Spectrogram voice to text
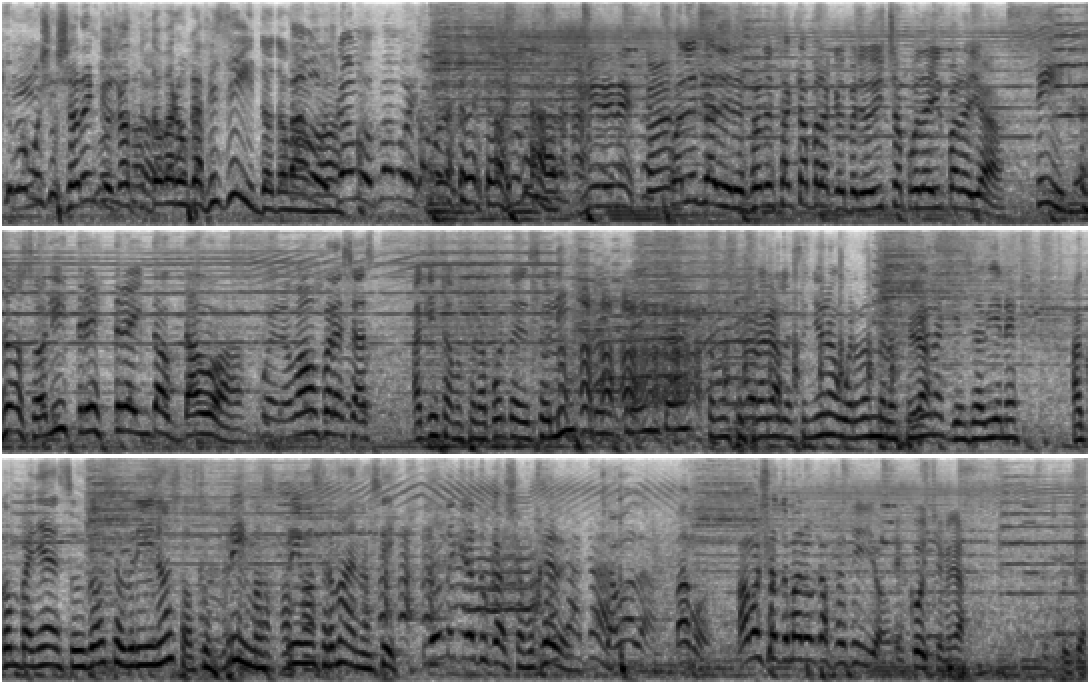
¿Qué vamos a hacer en qué A casa? tomar un cafecito, tomamos. Vamos, vamos, vamos. Miren esto, ¿eh? ¿Cuál es la dirección exacta para que el periodista pueda ir para allá? Sí, no, Solís 330, octavo A. Bueno, vamos para allá. Aquí estamos en la puerta de Solís 330. Estamos esperando a la señora, guardando a la señora que ya viene acompañada de sus dos sobrinos o sus primos, primos hermanos, sí. ¿Dónde queda tu casa, mujer? Chavala, vamos. Vamos a tomar un cafecillo. Escuche, mirá. Escucha.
